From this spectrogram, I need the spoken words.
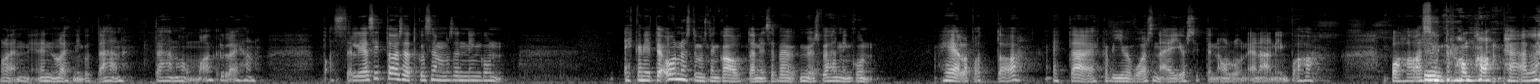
olen, en ole niin kuin tähän, tähän hommaan kyllä ihan passeli. Ja sitten toisaalta, kun semmoisen niin kuin, ehkä niiden onnistumusten kautta, niin se myös vähän niin kuin helpottaa, että ehkä viime vuosina ei ole sitten ollut enää niin paha, pahaa syndroomaa päällä.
